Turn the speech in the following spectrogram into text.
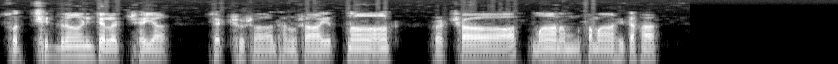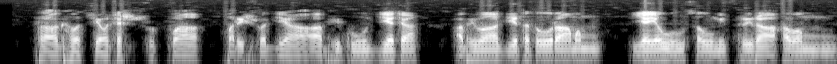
स्वच्छिद्राणि च लक्षय चक्षुषा धनुषा यत्नात् रक्षात्मानम् समाहितः। राघवस्य वचः श्रुत्वा परिष्वज्याभिपूज्य च अभिवाद्य ततो रामम् ययौ सौमित्रिराहवम्।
